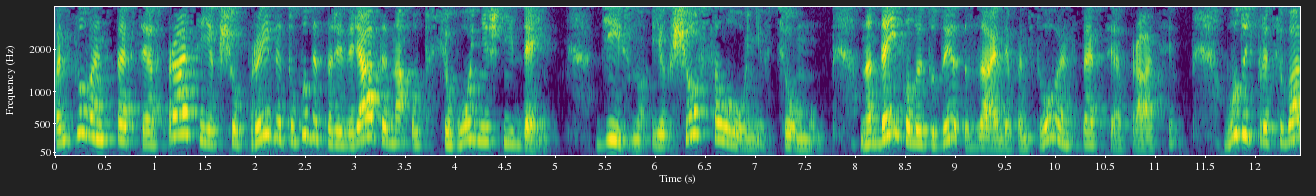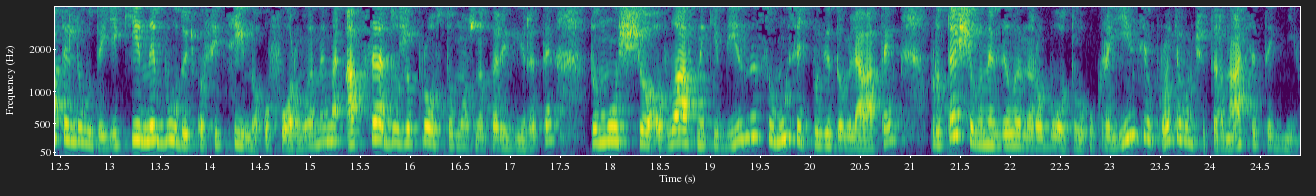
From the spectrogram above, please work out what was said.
Пенстлова інспекція в праці, якщо прийде, то буде перевіряти на от сьогоднішній день. Дійсно, якщо в салоні в цьому на день, коли туди зайде пенстлова інспекція праці, будуть працювати люди, які не будуть офіційно оформленими, а це дуже просто можна перевірити, тому що власники бізнесу мусять повідомляти про те, що вони взяли на роботу українців протягом 14 днів.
